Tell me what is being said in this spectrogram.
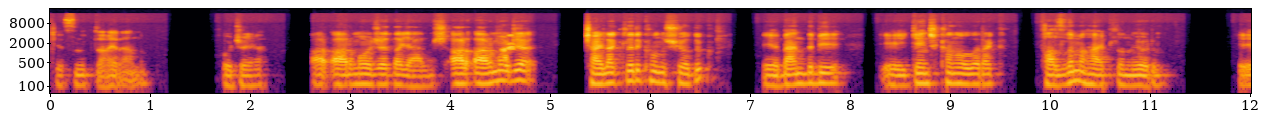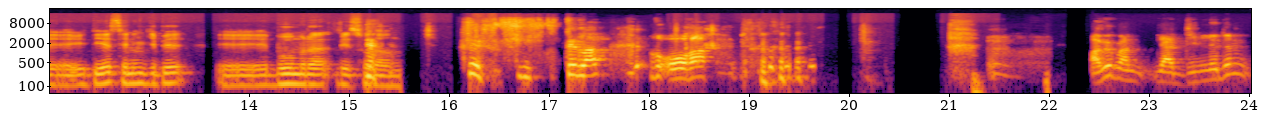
Kesinlikle hayranım hocaya. Ar- Arma Hoca da gelmiş. Ar- Arma Hoca çaylakları konuşuyorduk. Ee, ben de bir e, genç kanal olarak fazla mı hype'lanıyorum ee, diye senin gibi e, Boomer'a bir soralım. Siktir lan. Oha. Abi yok ben ya dinledim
